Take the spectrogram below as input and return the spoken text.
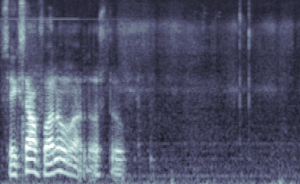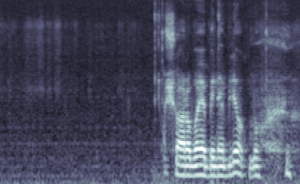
80 fanım var dostum. Şu arabaya binebiliyor mu?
